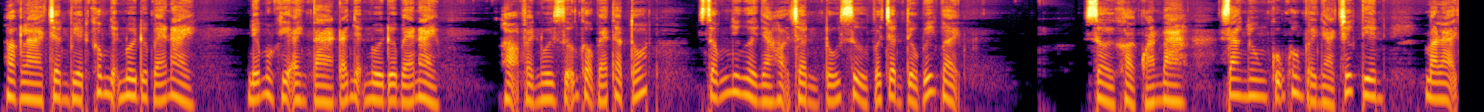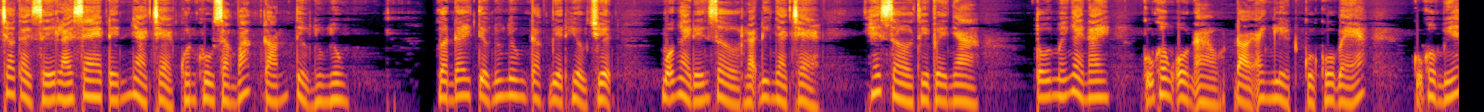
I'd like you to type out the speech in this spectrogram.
Hoặc là Trần Việt không nhận nuôi đứa bé này, Nếu một khi anh ta đã nhận nuôi đứa bé này, Họ phải nuôi dưỡng cậu bé thật tốt, Giống như người nhà họ Trần đối xử với Trần Tiểu Bích vậy. Rời khỏi quán bar, Giang Nhung cũng không về nhà trước tiên mà lại cho tài xế lái xe đến nhà trẻ quân khu Giang Bắc đón Tiểu Nhung Nhung. Gần đây Tiểu Nhung Nhung đặc biệt hiểu chuyện, Mỗi ngày đến giờ lại đi nhà trẻ. Hết giờ thì về nhà. Tối mấy ngày nay cũng không ồn ào đòi anh Liệt của cô bé, Cũng không biết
